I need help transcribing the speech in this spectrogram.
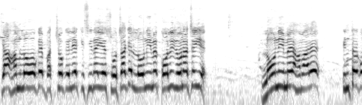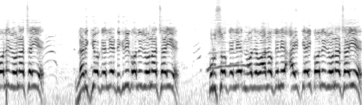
क्या हम लोगों के बच्चों के लिए किसी ने ये सोचा कि लोनी में कॉलेज होना चाहिए? लोनी में हमारे इंटर कॉलेज होना चाहिए, लड़कियों के लिए डिग्री कॉलेज होना चाहिए, पुरुषों के लिए, नौजवानों के लिए आईटीआई कॉलेज होना चाहिए।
